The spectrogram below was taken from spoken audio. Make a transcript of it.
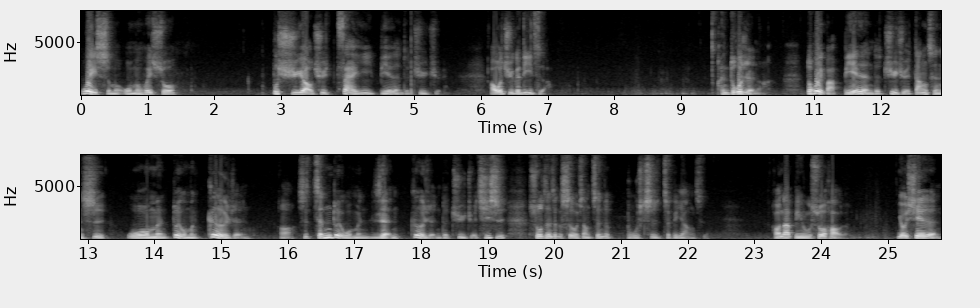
为什么我们会说？不需要去在意别人的拒绝。好，我举个例子啊，很多人啊都会把别人的拒绝当成是我们对我们个人啊，是针对我们人个人的拒绝。其实说真的，这个社会上真的不是这个样子。好，那比如说好了，有些人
